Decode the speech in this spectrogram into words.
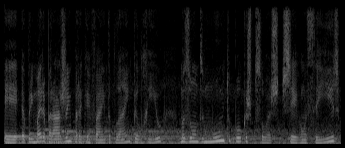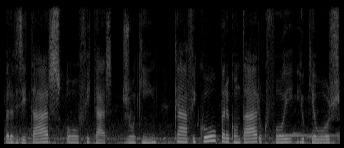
é a primeira paragem para quem vem de Belém pelo rio, mas onde muito poucas pessoas chegam a sair para visitar ou ficar. Joaquim cá ficou para contar o que foi e o que é hoje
